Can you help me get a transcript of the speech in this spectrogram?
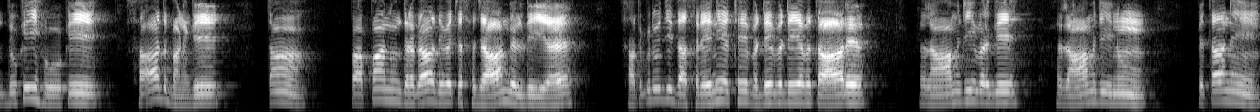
ਦੁਖੀ ਹੋ ਕੇ ਸਾਧ ਬਣ ਗਏ। ਤਾਂ ਪਾਪਾਂ ਨੂੰ ਦਰਗਾਹ ਦੇ ਵਿੱਚ ਸਜ਼ਾ ਮਿਲਦੀ ਹੈ। ਸਤਿਗੁਰੂ ਜੀ ਦੱਸ ਰਹੇ ਨੇ ਇੱਥੇ ਵੱਡੇ ਵੱਡੇ ਅਵਤਾਰ RAM ਜੀ ਵਰਗੇ ਰਾਮ ਜੀ ਨੂੰ ਪਿਤਾ ਨੇ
